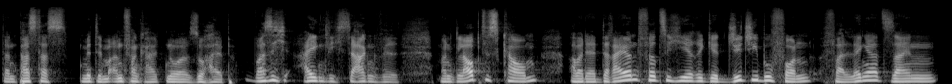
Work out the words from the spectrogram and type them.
dann passt das mit dem Anfang halt nur so halb. Was ich eigentlich sagen will, man glaubt es kaum, aber der 43-jährige Gigi Buffon verlängert seinen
